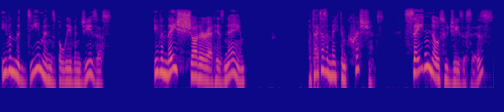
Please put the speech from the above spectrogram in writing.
Even the demons believe in Jesus. Even they shudder at his name. But that doesn't make them Christians. Satan knows who Jesus is.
